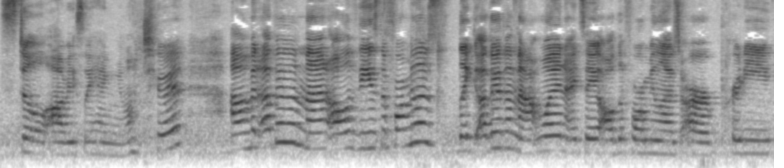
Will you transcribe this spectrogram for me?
still obviously hanging on to it. Um, but other than that, all of these, the formulas, like other than that one, I'd say all the formulas are pretty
